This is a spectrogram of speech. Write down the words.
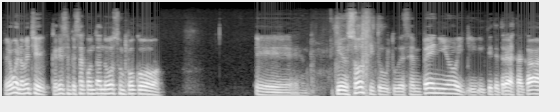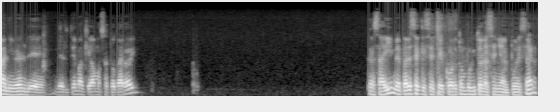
pero bueno, Meche, ¿querés empezar contando vos un poco eh, quién sos y tu, tu desempeño y, qué te trae hasta acá a nivel de- del tema que vamos a tocar hoy? ¿Estás ahí? Me parece que se te cortó un poquito la señal, ¿puede ser?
